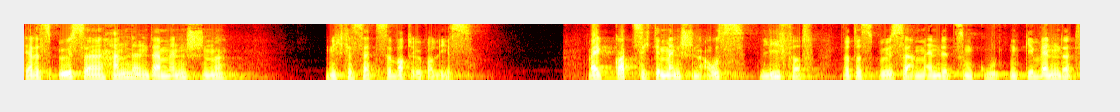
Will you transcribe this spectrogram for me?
Der das böse Handeln der Menschen nicht das letzte Wort überließ. Weil Gott sich dem Menschen ausliefert, wird das Böse am Ende zum Guten gewendet.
